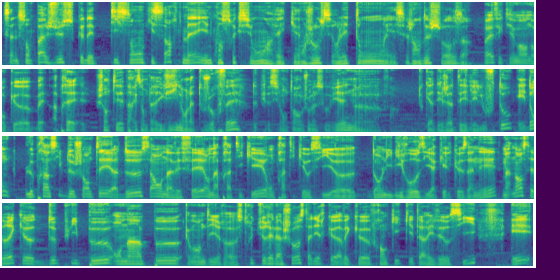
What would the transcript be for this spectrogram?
ça ne sont pas juste que des petits sons qui sortent, mais il y a une construction avec, on joue sur les tons et ce genre de choses. Ouais, effectivement. Donc, ben, après, chanter par exemple avec Gilles, on l'a toujours fait, depuis aussi longtemps que je me souvienne. euh, en tout cas, déjà dès les louveteaux. Et donc, le principe de chanter à deux, ça, on avait fait, on a pratiqué. On pratiquait aussi euh, dans Lily Rose il y a quelques années. Maintenant, c'est vrai que depuis peu, on a un peu, comment dire, euh, structuré la chose. C'est-à-dire qu'avec Francky qui est arrivé aussi, et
